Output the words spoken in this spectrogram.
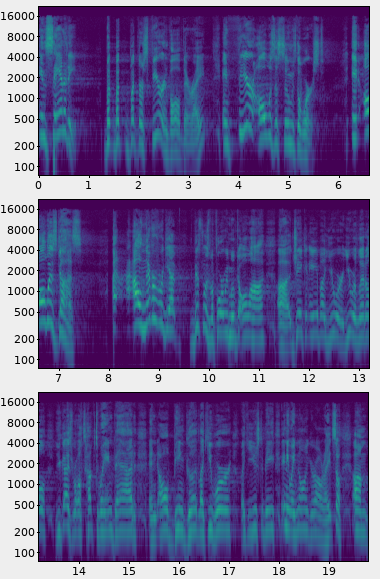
insanity. But, but, but there's fear involved there, right? And fear always assumes the worst. It always does. I, will never forget. This was before we moved to Omaha. Uh, Jake and Ava, you were you were little. You guys were all tucked away in bed and all being good like you were, like you used to be. Anyway, no, you're all right. So um,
